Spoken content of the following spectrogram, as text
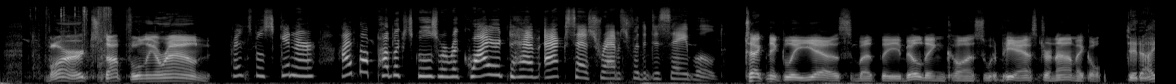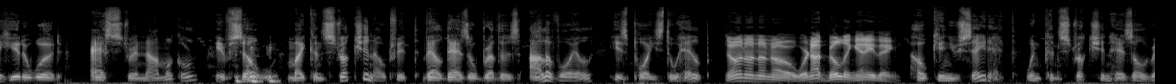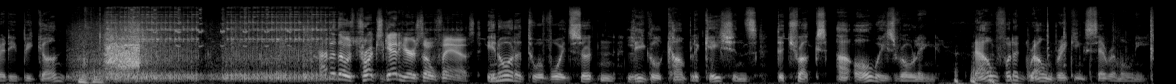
Bart, stop fooling around. Principal Skinner, I thought public schools were required to have access ramps for the disabled. Technically, yes, but the building costs would be astronomical. Did I hear the word astronomical? If so, my construction outfit, Valdazo Brothers Olive Oil, is poised to help. No, no, no, no. We're not building anything. How can you say that when construction has already begun? How did those trucks get here so fast? In order to avoid certain legal complications, the trucks are always rolling. Now for the groundbreaking ceremony.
